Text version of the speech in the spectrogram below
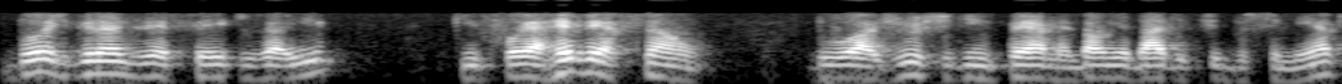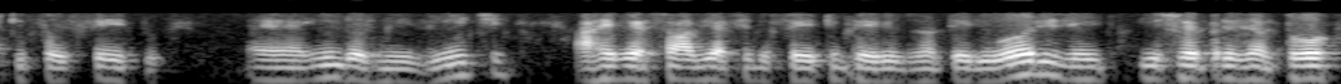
dois grandes efeitos aí, que foi a reversão do ajuste de impairment da unidade de fibrocimento, que foi feito é, em 2020, a reversão havia sido feita em períodos anteriores e isso representou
